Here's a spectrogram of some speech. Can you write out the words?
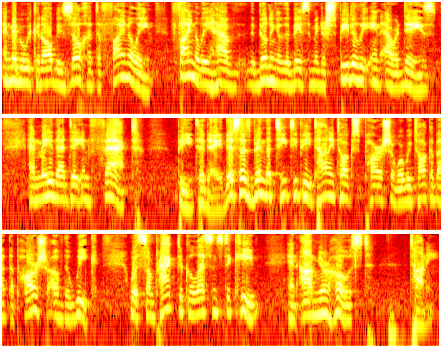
and maybe we could all be zocha to finally, finally have the building of the Beis Hamikdash speedily in our days, and may that day, in fact, today. This has been the TTP Tani Talks Parsha, where we talk about the Parsha of the week with some practical lessons to keep and I'm your host, Tani.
